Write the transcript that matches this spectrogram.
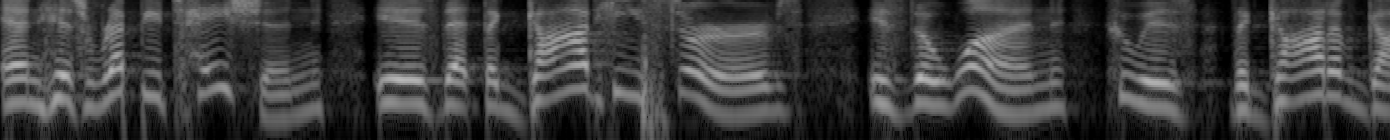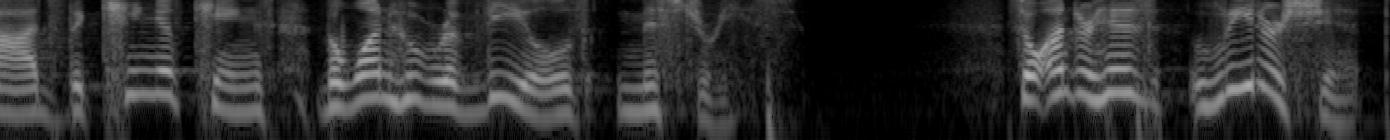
And his reputation is that the God he serves is the one who is the God of gods, the King of kings, the one who reveals mysteries. So, under his leadership,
